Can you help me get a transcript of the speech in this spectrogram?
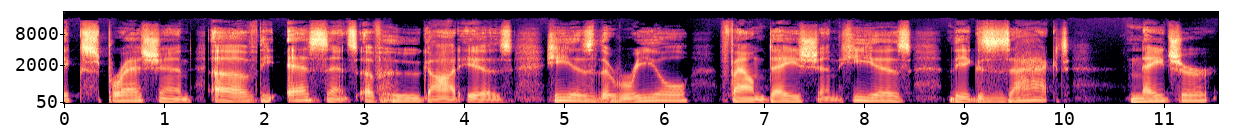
expression of the essence of who God is. He is the real foundation. He is the exact nature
